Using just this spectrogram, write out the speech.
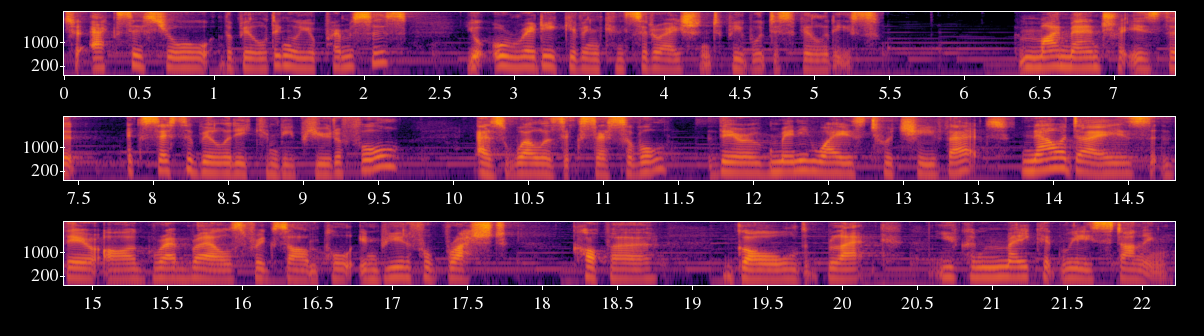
to access your the building or your premises, you're already giving consideration to people with disabilities. My mantra is that accessibility can be beautiful as well as accessible. There are many ways to achieve that. Nowadays, there are grab rails, for example, in beautiful brushed copper, gold, black. You can make it really stunning.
